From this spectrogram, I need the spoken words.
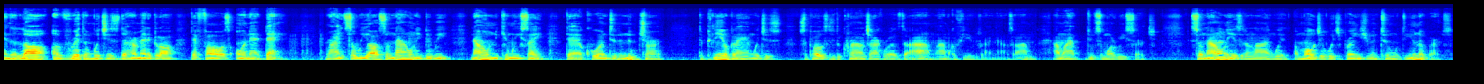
and the law of rhythm, which is the hermetic law that falls on that day. Right? So we also not only do we not only can we say that according to the new chart, the pineal gland, which is supposedly the crown chakra, the, I'm, I'm confused right now. So I'm I'm gonna have to do some more research. So not only is it aligned with Umoja, which brings you in tune with the universe,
